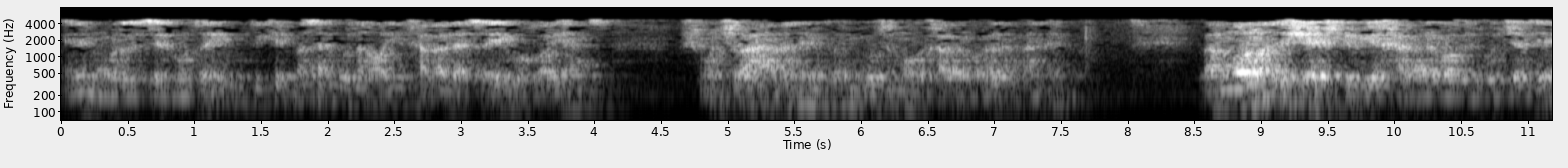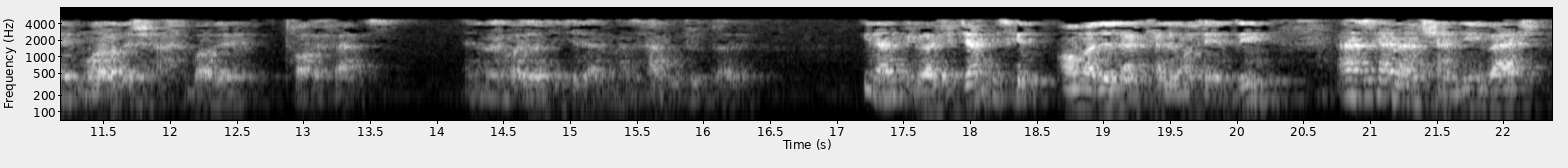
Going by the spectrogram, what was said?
یعنی مراد سید مرتضا این بوده که مثلا گفتن آقا این خبر در صحیح بخاری هست. شما چرا عمل نمی‌کنید؟ گفته ما به خبر واحد عمل نمی‌کنیم. و مراد شیخ که میگه خبر واحد حجته مرادش اخبار طائفه است. این یعنی روایاتی که در مذهب وجود داره. این هم میگه جمعیست که آمده در کلمات ادی از کردن چندین وجه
